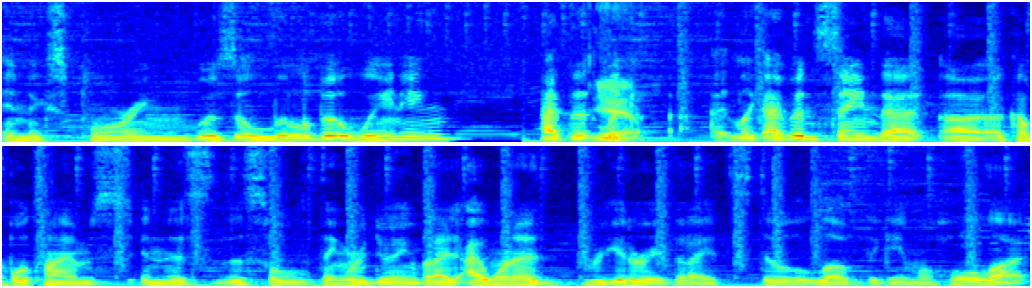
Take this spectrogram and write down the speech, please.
in exploring was a little bit waning. At the Yeah. like, like I've been saying that uh, a couple times in this this whole thing we're doing, but I, I want to reiterate that I still love the game a whole lot.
